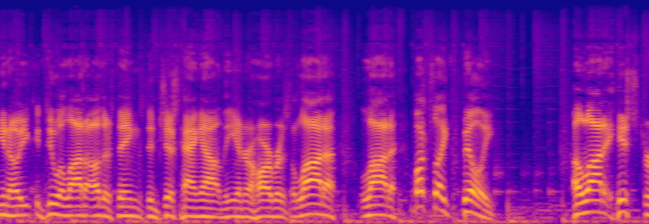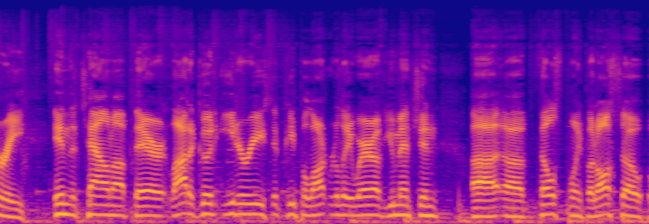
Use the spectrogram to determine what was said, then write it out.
you know you could do a lot of other things than just hang out in the Inner Harbor. There's a lot of, a lot of, much like Philly, a lot of history in the town up there. A lot of good eateries that people aren't really aware of. You mentioned uh, uh, Fells Point, but also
